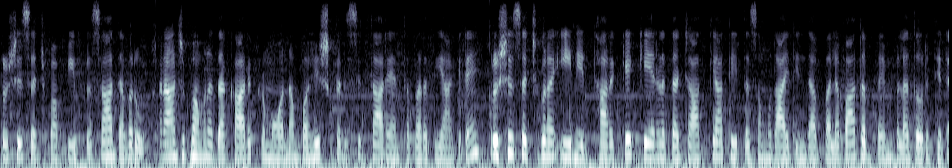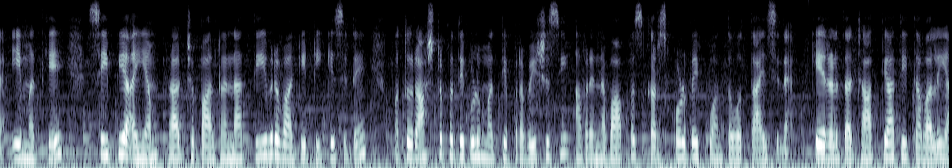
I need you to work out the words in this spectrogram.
ಕೃಷಿ ಸಚಿವ ಪಿ ಪ್ರಸಾದ್ ಅವರು ರಾಜಭವನದ ಕಾರ್ಯಕ್ರಮವನ್ನು ಬಹಿಷ್ಕರಿಸಿದ್ದಾರೆ ಅಂತ ವರದಿಯಾಗಿದೆ. ಕೃಷಿ ಸಚಿವರ ಈ ನಿರ್ಧಾರಕ್ಕೆ ಕೇರಳದ ಜಾತ್ಯಾತೀತ ಸಮುದಾಯದಿಂದ ಬಲವಾದ ಬೆಂಬಲ ದೊರೆತಿದೆ. ಈ ಮಧ್ಯೆ ಸಿಪಿಐಎಂ ರಾಜ್ಯಪಾಲರನ್ನ ತೀವ್ರವಾಗಿ ಟೀಕಿಸಿದೆ ಮತ್ತು ರಾಷ್ಟ್ರಪತಿಗಳು ಮಧ್ಯ ಪ್ರವೇಶಿಸಿ ಅವರನ್ನು ವಾಪಸ್ ಕರೆಸಿಕೊಳ್ಬೇಕು ಅಂತ ಒತ್ತಾಯಿಸಿದೆ. ಕೇರಳದ ಜಾತ್ಯಾತೀತ ವಲಯ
